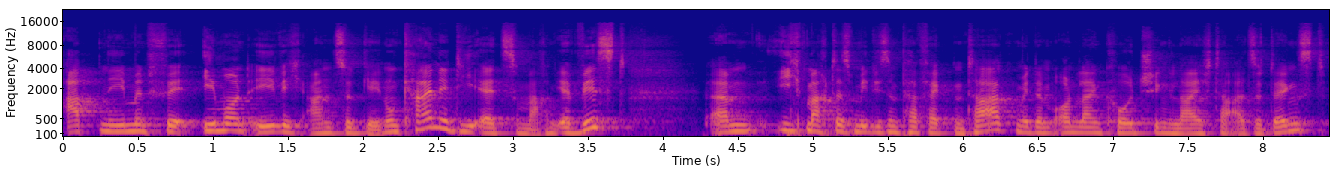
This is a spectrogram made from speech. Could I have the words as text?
Abnehmen für immer und ewig anzugehen und keine Diät zu machen. Ihr wisst, ähm, ich mache das mit diesem perfekten Tag, mit dem Online-Coaching leichter als du denkst.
